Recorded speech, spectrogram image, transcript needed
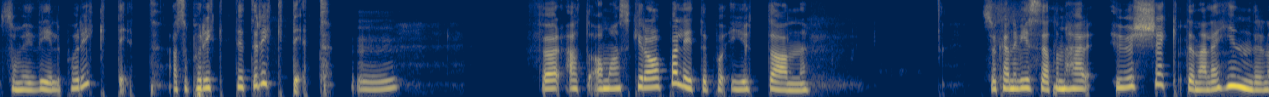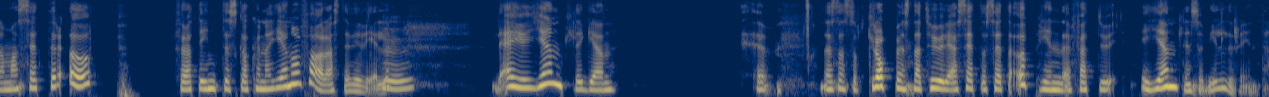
som vi vill på riktigt. Alltså på riktigt, riktigt. Mm. För att om man skrapar lite på ytan så kan det visa sig att de här ursäkterna eller hindren man sätter upp för att det inte ska kunna genomföras det vi vill, Mm. det är ju egentligen eh, nästan som kroppens naturliga sätt att sätta upp hinder för att du egentligen så vill du det inte.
